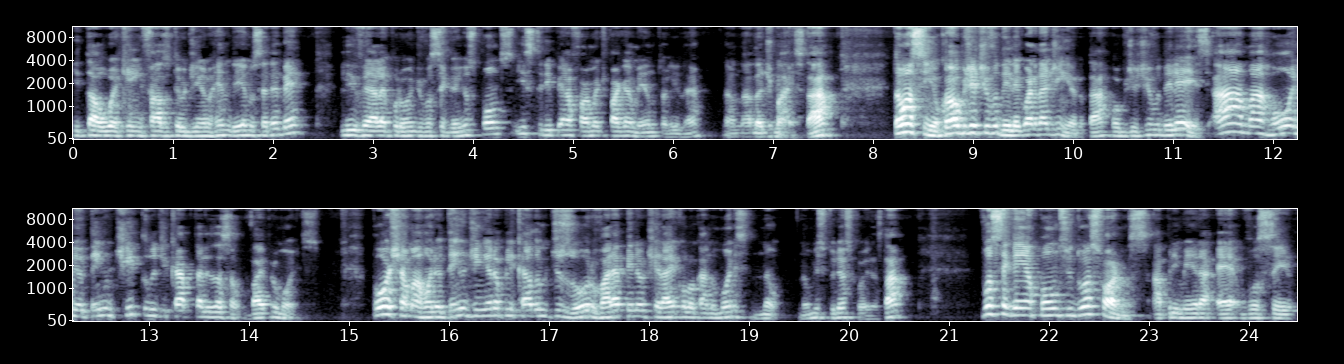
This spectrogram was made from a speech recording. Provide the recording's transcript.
Itaú é quem faz o teu dinheiro render no CDB, Livelo é por onde você ganha os pontos, e Strip é a forma de pagamento ali, né? Nada demais, tá? Então, assim, qual é o objetivo dele? É guardar dinheiro, tá? O objetivo dele é esse. Ah, Marrone, eu tenho um título de capitalização. Vai para o Mones. Poxa, Marrone, eu tenho dinheiro aplicado no tesouro. Vale a pena eu tirar e colocar no Mones? Não, não misture as coisas, tá? Você ganha pontos de duas formas. A primeira é você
